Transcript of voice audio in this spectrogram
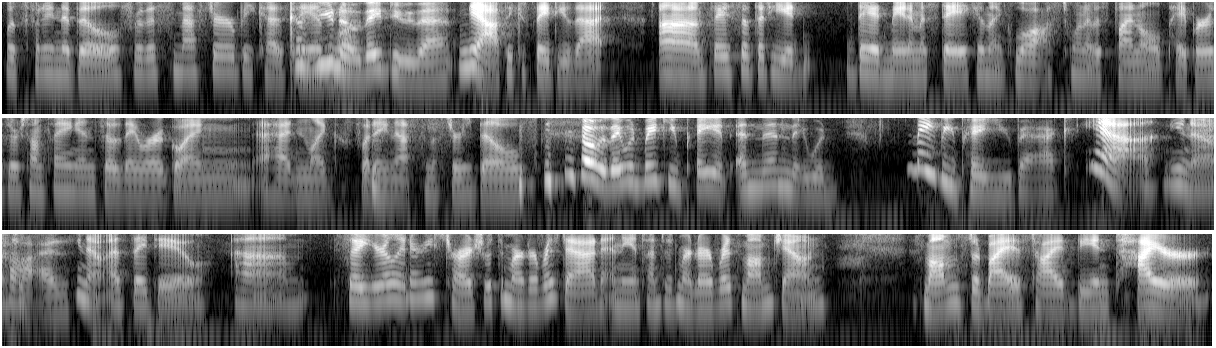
was footing the bill for this semester because Because you lo- know they do that. yeah, because they do that. Um, they said that he had they had made a mistake and like lost one of his final papers or something, and so they were going ahead and like footing that semester's bills. no, they would make you pay it, and then they would maybe pay you back. Yeah, you know, God. just, you know, as they do. Um, so a year later, he's charged with the murder of his dad and the attempted murder of his mom, Joan. His mom stood by his side the entire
